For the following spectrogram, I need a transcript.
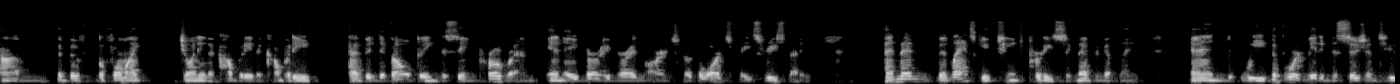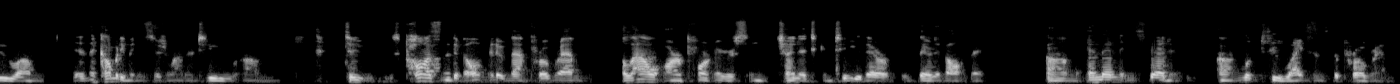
um, before my joining the company, the company had been developing the same program in a very, very large, the large phase three study. And then the landscape changed pretty significantly. And we, the board made a decision to, um, the company made a decision rather to, um, to pause the development of that program, allow our partners in China to continue their, their development, um, and then instead uh, look to license the program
